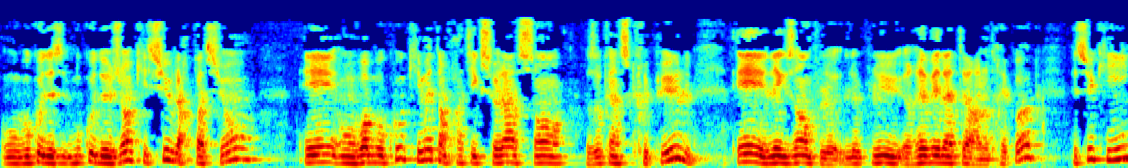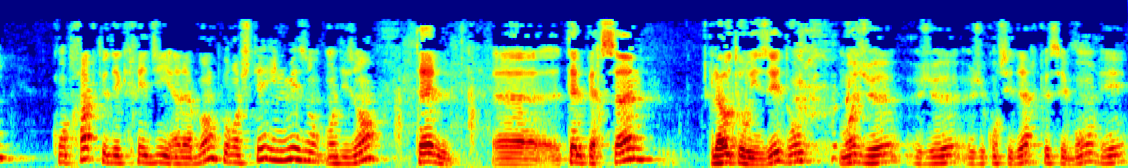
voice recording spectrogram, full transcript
ou beaucoup de, beaucoup de gens qui suivent leur passion et on voit beaucoup qui mettent en pratique cela sans aucun scrupule et l'exemple le plus révélateur à notre époque, c'est ceux qui contractent des crédits à la banque pour acheter une maison en disant telle, euh, telle personne l'a autorisé, donc moi je, je, je considère que c'est bon et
